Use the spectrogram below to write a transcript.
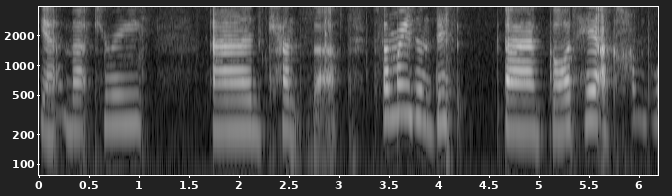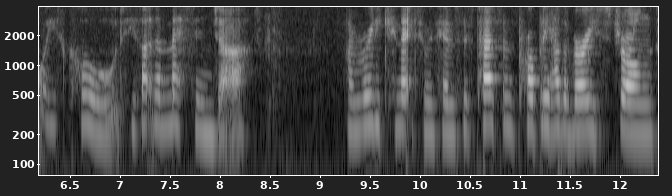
yeah, Mercury, and Cancer. For some reason, this uh, god here, I can't remember what he's called. He's like the messenger. I'm really connecting with him. So this person probably has a very strong...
